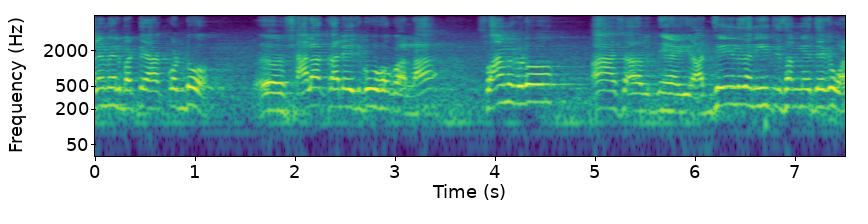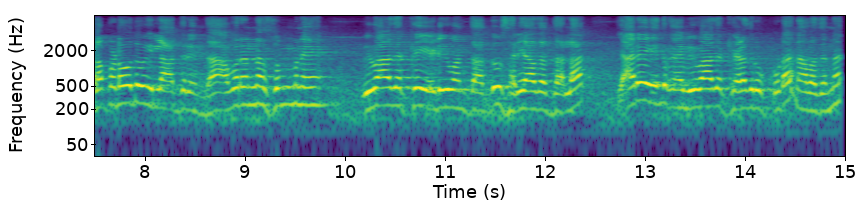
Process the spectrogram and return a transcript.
ತಲೆ ಮೇಲೆ ಬಟ್ಟೆ ಹಾಕ್ಕೊಂಡು ಶಾಲಾ ಕಾಲೇಜಿಗೂ ಹೋಗಲ್ಲ. ಸ್ವಾಮಿಗಳು ಆ ಅಧ್ಯಯನದ ನೀತಿ ಸಂಹಿತೆಗೆ ಒಳಪಡೋದು ಇಲ್ಲ ಆದ್ದರಿಂದ ಅವರನ್ನು ಸುಮ್ಮನೆ ವಿವಾದಕ್ಕೆ ಎಳೆಯುವಂಥದ್ದು ಸರಿಯಾದದ್ದಲ್ಲ. ಯಾರೇ ಇದು ವಿವಾದ ಕೇಳಿದ್ರೂ ಕೂಡ ನಾವು ಅದನ್ನು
